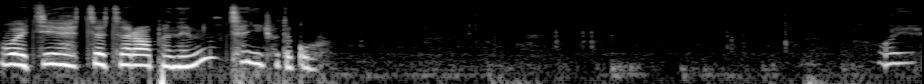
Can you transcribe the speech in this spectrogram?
Ой, ці, це царапини. Ну, це нічого такого. Ой.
